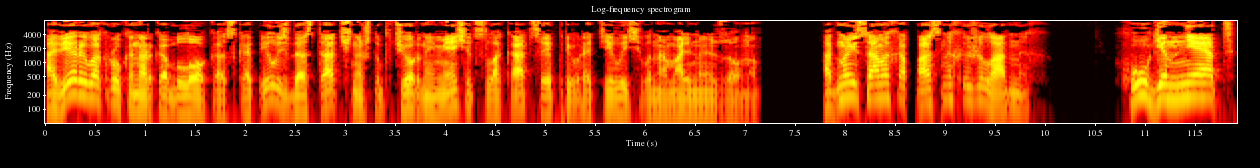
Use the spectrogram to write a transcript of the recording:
А веры вокруг энергоблока скопилось достаточно, чтобы в черный месяц локация превратилась в аномальную зону. Одно из самых опасных и желанных. «Хуген, нет!»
